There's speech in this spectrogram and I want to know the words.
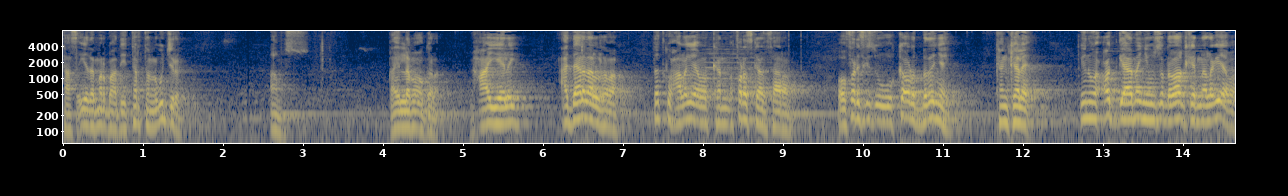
taas iyada marba haddii tartan lagu jiro amus qayl lama ogola. Maxaa yeelay cadaalada la rabaa. Dadka waxaa laga yaaba kan faraskan saaran oo faraskiisa uu ka orod badan yahay kan kale. Inuu cod gaaban yahi usan dhawaaqi karina laga yaaba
